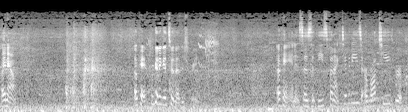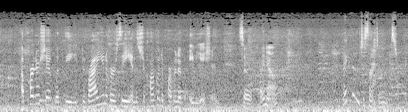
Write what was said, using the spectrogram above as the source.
Play now. Okay, we're gonna get to another screen. Okay, and it says that these fun activities are brought to you through a, partnership with the DeVry University and the Chicago Department of Aviation. So play now. Maybe I'm just not doing this right.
